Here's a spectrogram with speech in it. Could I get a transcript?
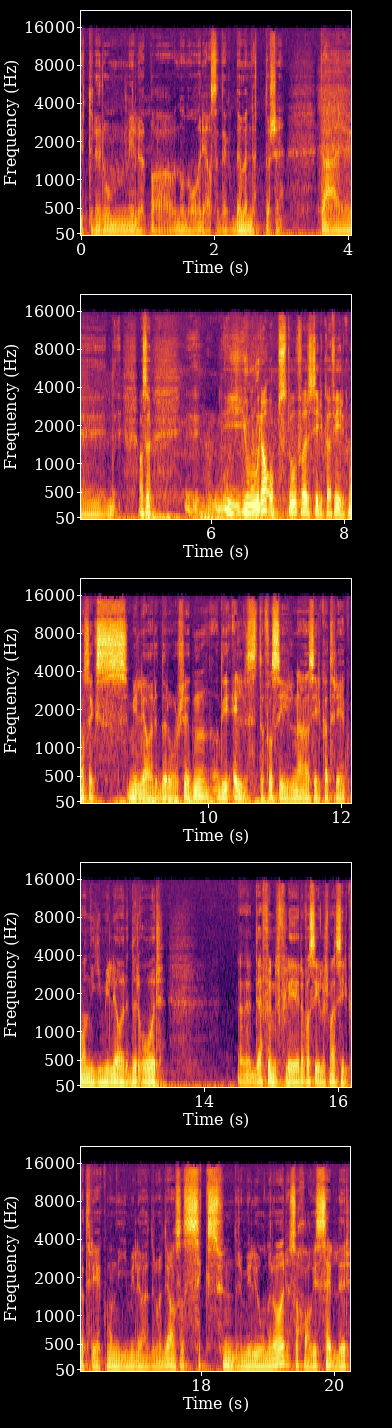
ytre rom i løpet av noen år. Ja, altså det, det er nødt til å skje. Det er øh, Altså, jorda oppsto for ca. 4,6 milliarder år siden, og de eldste fossilene er ca. 3,9 milliarder år. Det er funnet flere fossiler som er ca. 3,9 milliarder år. De er altså 600 millioner år, så har vi celler.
